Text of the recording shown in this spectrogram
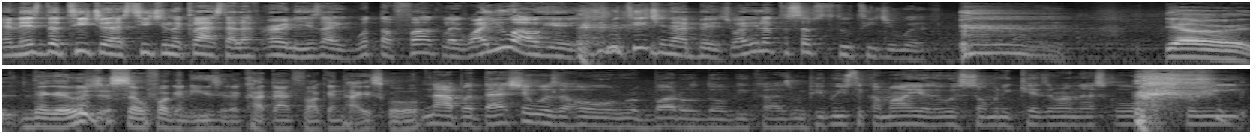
and it's the teacher that's teaching the class that left early. He's like, what the fuck? Like, why you out here? You should be teaching that bitch. Why you left the substitute teacher with? Yo, nigga, it was just so fucking easy to cut that fucking high school. Nah, but that shit was a whole rebuttal though because when people used to come out here, there was so many kids around that school on the street.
